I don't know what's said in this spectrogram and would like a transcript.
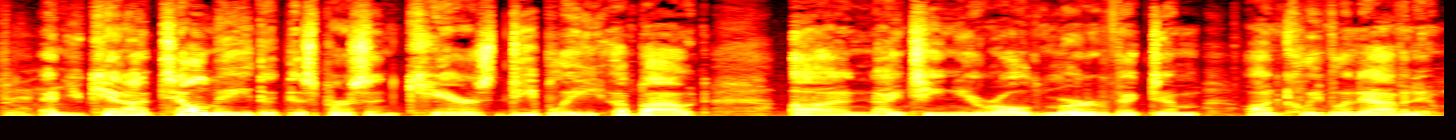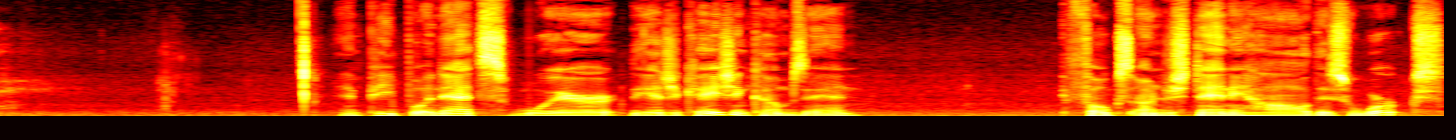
Mm-hmm. And you cannot tell me that this person cares deeply about a 19 year old murder victim on Cleveland Avenue. And people and that's where the education comes in. Folks understanding how all this works.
